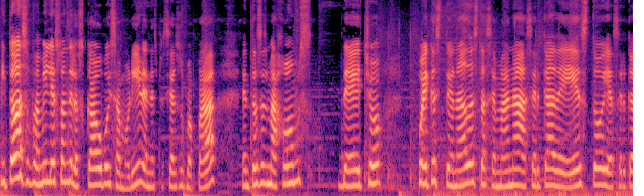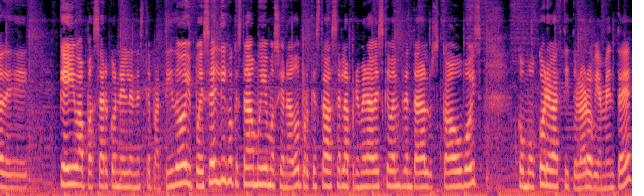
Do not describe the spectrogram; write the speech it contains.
y toda su familia es fan de los Cowboys a morir, en especial su papá. Entonces Mahomes, de hecho, fue cuestionado esta semana acerca de esto y acerca de qué iba a pasar con él en este partido. Y pues él dijo que estaba muy emocionado porque esta va a ser la primera vez que va a enfrentar a los Cowboys como coreback titular, obviamente.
